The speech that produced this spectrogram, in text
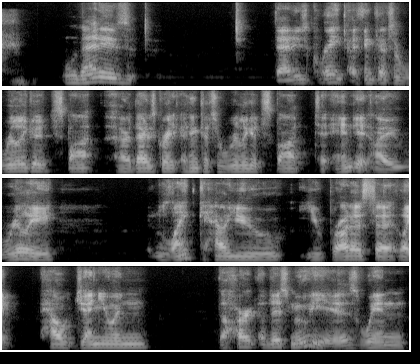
well, that is that is great. I think that's a really good spot. Or that is great. I think that's a really good spot to end it. I really like how you you brought us to like how genuine the heart of this movie is when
